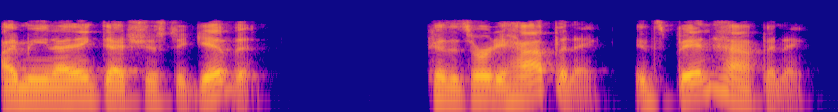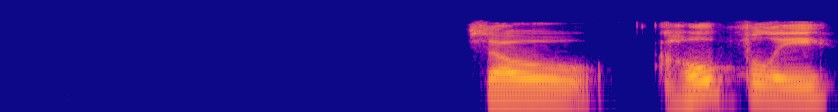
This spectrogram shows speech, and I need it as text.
I mean, I think that's just a given because it's already happening. It's been happening. So hopefully,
